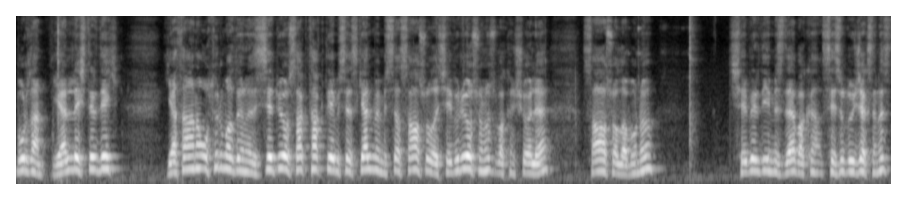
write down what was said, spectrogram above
buradan yerleştirdik. Yatağına oturmadığını hissediyorsak tak diye bir ses gelmemişse sağa sola çeviriyorsunuz. Bakın şöyle sağa sola bunu çevirdiğimizde bakın sesi duyacaksınız.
